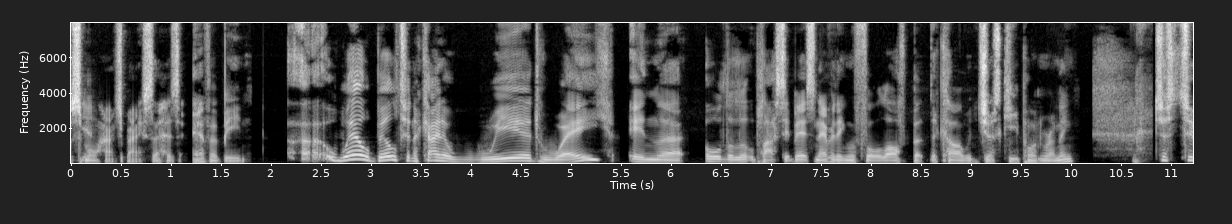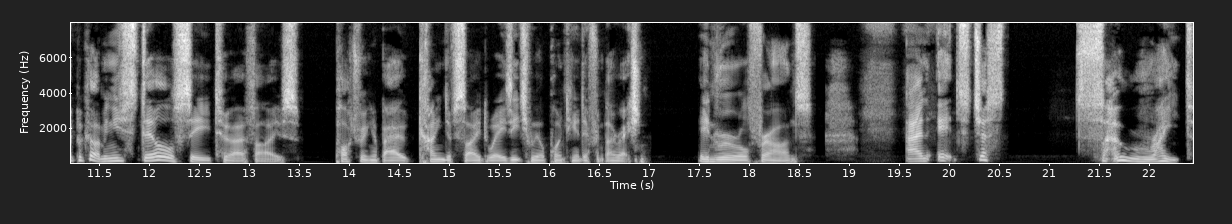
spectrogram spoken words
small yeah. hatchbacks there has ever been. Uh, well built in a kind of weird way, in that all the little plastic bits and everything would fall off, but the car would just keep on running. Just super cool. I mean, you still see 205s pottering about kind of sideways, each wheel pointing a different direction in rural France. And it's just so right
